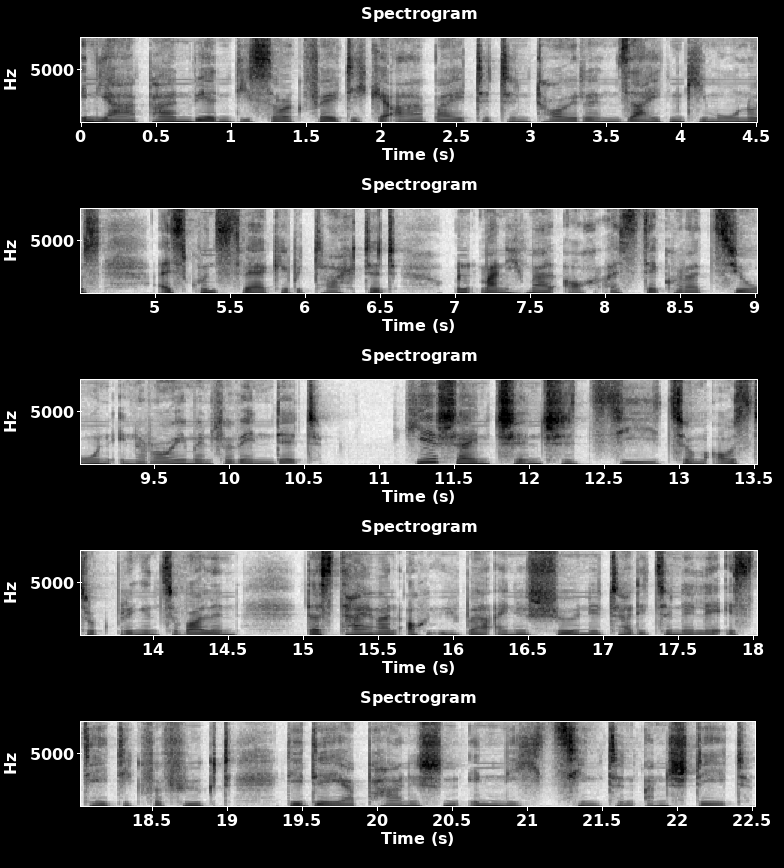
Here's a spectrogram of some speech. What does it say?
In Japan werden die sorgfältig gearbeiteten teuren Seidenkimonos als Kunstwerke betrachtet und manchmal auch als Dekoration in Räumen verwendet. Hier scheint Chen Shizi zum Ausdruck bringen zu wollen, dass Taiwan auch über eine schöne traditionelle Ästhetik verfügt, die der japanischen in nichts hinten ansteht.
